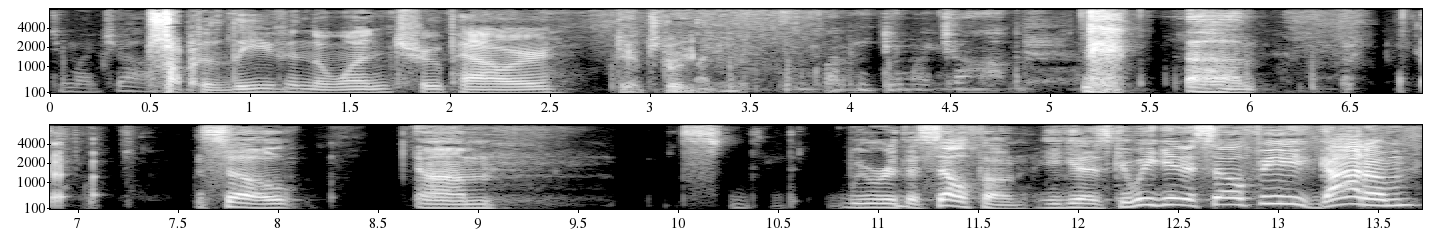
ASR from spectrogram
do my job. Stop it. Believe in the one true power. Damn straight. let me do my job. um, so, um, we were at the cell phone. He goes, "Can we get a selfie?" Got him.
